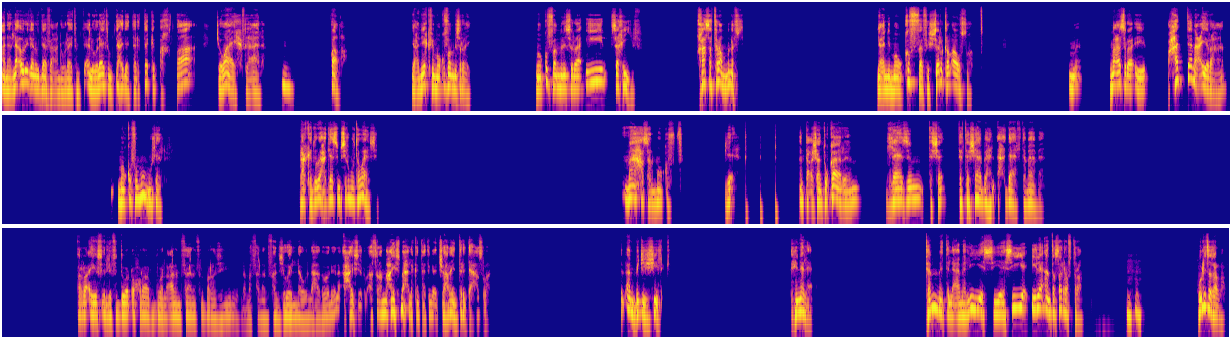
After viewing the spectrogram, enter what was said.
أنا لا أريد أن أدافع عن الولايات المتحده، الولايات المتحدة ترتكب أخطاء جوائح في العالم. واضح يعني يكفي موقفها من إسرائيل. موقفها من إسرائيل سخيف. خاصة ترامب نفسه يعني موقفها في الشرق الأوسط. م- مع إسرائيل وحتى مع إيران. موقفه مو مشرف. لكن الواحد لازم يصير متوازن. ما حصل موقف ي- أنت عشان تقارن لازم تش... تتشابه الأحداث تماما. الرئيس اللي في الدول الأخرى في دول العالم الثالث في البرازيل ولا مثلا فنزويلا ولا هذول لا حيصير أصلا ما حيسمح لك أنت تقعد شهرين ترتاح أصلا. الآن بيجي يشيلك. هنا لا. تمت العملية السياسية إلى أن تصرف ترامب. هو اللي تصرف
